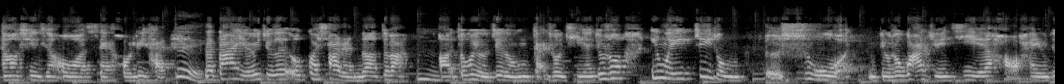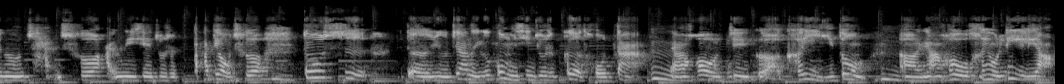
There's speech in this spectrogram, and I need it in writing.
然后心想哇塞，好厉害。对，那大家也会觉得哦怪吓人的，对吧？嗯，啊，都会有这种感受体验。就是说，因为这种呃事物，比如说挖掘机也好，还有这种铲车，还有那些就是大吊车，都是呃有这样的一个共性，就是个头大，嗯，然后这个可以移动，嗯，然后很有力量，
